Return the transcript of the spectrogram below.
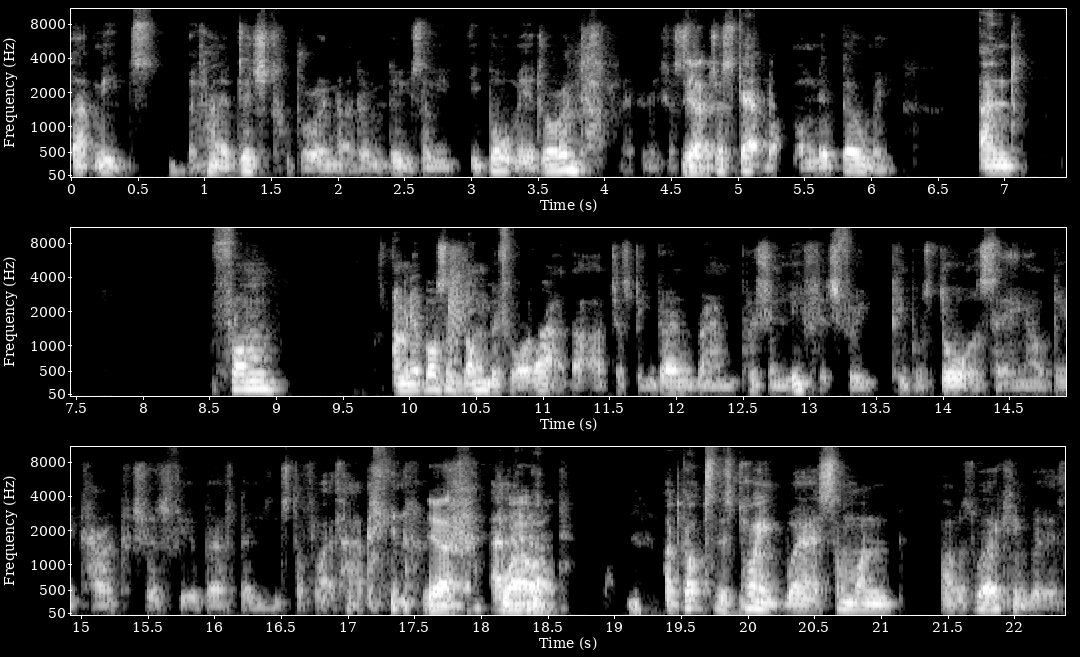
that means a kind of digital drawing that I don't do. So he, he bought me a drawing tablet and he just Yeah. said, just get one and bill me. And from, I mean, it wasn't long before that that I'd just been going around pushing leaflets through people's doors saying, I'll do caricatures for your birthdays and stuff like that, you know. Yeah. And Wow. then I'd, got to this point where someone I was working with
